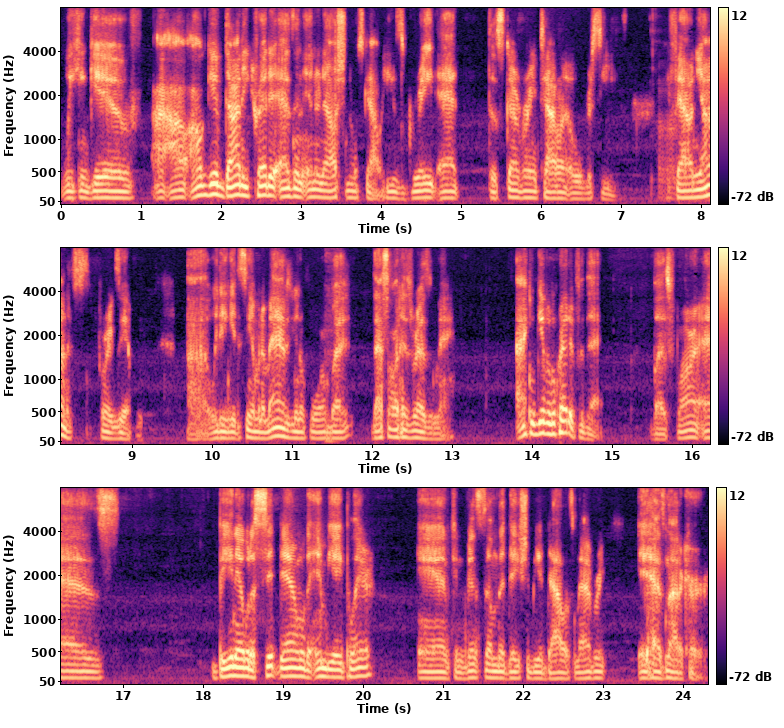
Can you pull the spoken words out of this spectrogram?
We can give. I, I'll, I'll give Donnie credit as an international scout. He's great at discovering talent overseas. He found Giannis, for example. Uh, we didn't get to see him in a Mavs uniform, but that's on his resume. I can give him credit for that. But as far as being able to sit down with an NBA player and convince them that they should be a Dallas Maverick, it has not occurred.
